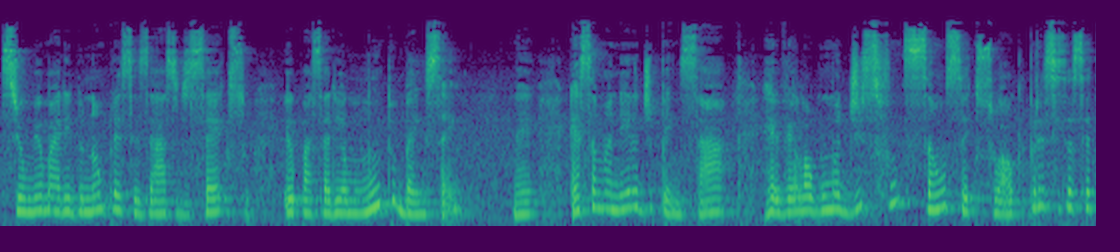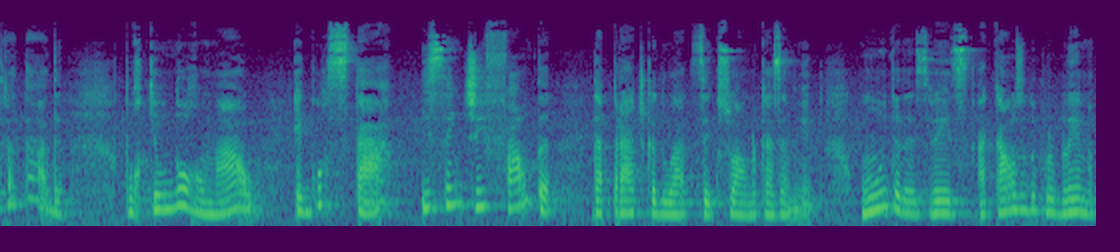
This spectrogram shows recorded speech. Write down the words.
se o meu marido não precisasse de sexo, eu passaria muito bem sem. Né? Essa maneira de pensar revela alguma disfunção sexual que precisa ser tratada, porque o normal é gostar e sentir falta da prática do ato sexual no casamento. Muitas das vezes, a causa do problema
